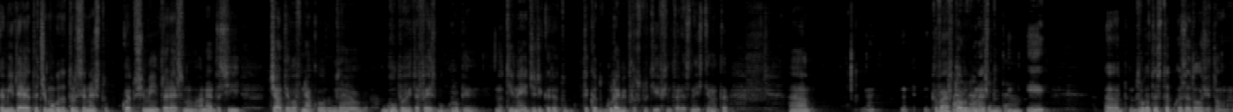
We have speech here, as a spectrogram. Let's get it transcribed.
към идеята, че мога да търся нещо, което ще ми е интересно, а не да си чатя в някои от да. глупавите фейсбук групи на тинейджери, където текат големи простоти в интерес на истината. А, това е е второто е начин, нещо. Да. И а, другата стъпка е задължителна.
